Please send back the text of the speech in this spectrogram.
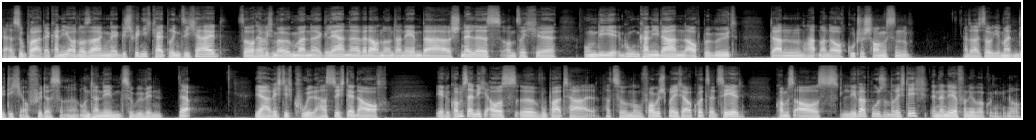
Ja, super. Da kann ich auch nur sagen, ne, Geschwindigkeit bringt Sicherheit. So Ja. habe ich mal irgendwann äh, gelernt, ne, wenn auch ein Unternehmen da schnell ist und sich äh, um die guten Kandidaten auch bemüht, dann hat man da auch gute Chancen, also jemanden wie dich auch für das äh, Unternehmen zu gewinnen. Ja. Ja, richtig cool. Hast dich denn auch, ja, du kommst ja nicht aus äh, Wuppertal, hast du im Vorgespräch auch kurz erzählt, kommst aus Leverkusen, richtig? In der Nähe von Leverkusen, genau.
